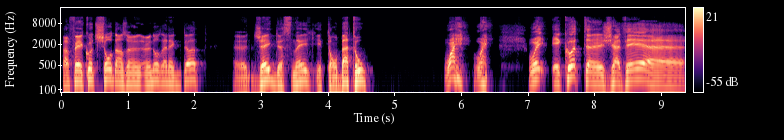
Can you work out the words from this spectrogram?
Parfait. Écoute, chaud dans une autre anecdote. Jake de Snake est ton bateau. Oui, oui. Oui, écoute, euh, j'avais, euh,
